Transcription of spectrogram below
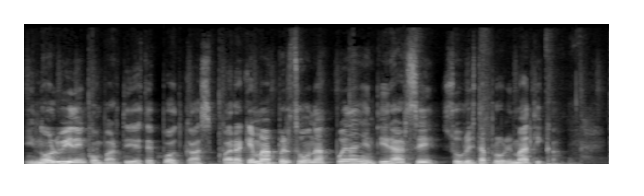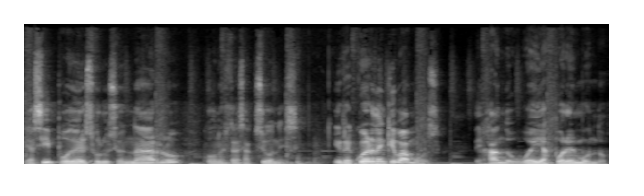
Y no olviden compartir este podcast para que más personas puedan enterarse sobre esta problemática y así poder solucionarlo con nuestras acciones. Y recuerden que vamos dejando huellas por el mundo.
